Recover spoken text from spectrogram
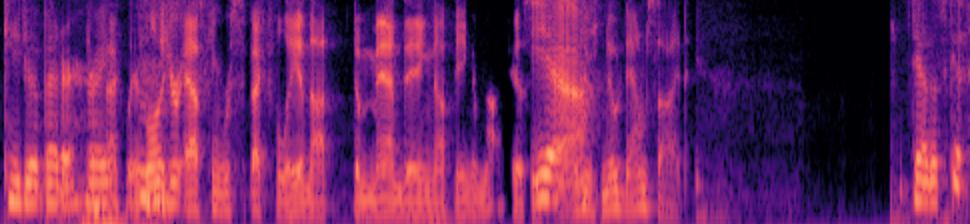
Can you do it better? Right. Exactly. As mm-hmm. long as you're asking respectfully and not demanding, not being obnoxious. Yeah. So there's no downside. Yeah, that's good.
